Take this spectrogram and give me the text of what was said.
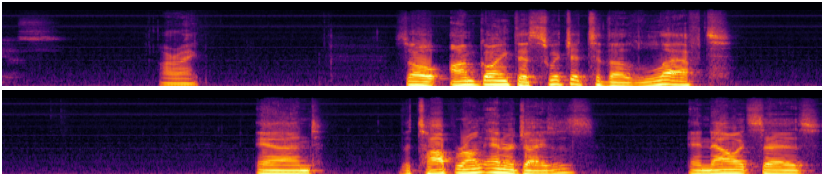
Yes. All right. So I'm going to switch it to the left, and the top rung energizes, and now it says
